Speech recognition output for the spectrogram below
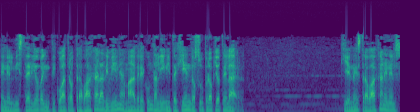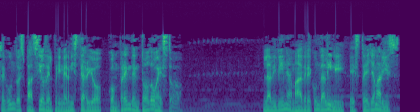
En el misterio 24 trabaja la Divina Madre Kundalini tejiendo su propio telar quienes trabajan en el segundo espacio del primer misterio, comprenden todo esto. La Divina Madre Kundalini, Estella Maris,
